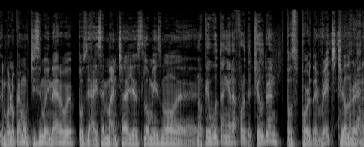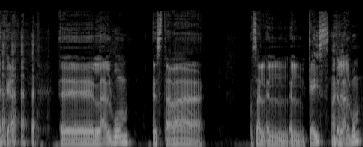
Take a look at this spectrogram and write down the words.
involucra muchísimo dinero, güey, pues ya ahí se mancha y es lo mismo de, No que Butan era for the children. pues for the rich children acá. Eh, el álbum estaba, o sea, el, el- el case del álbum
